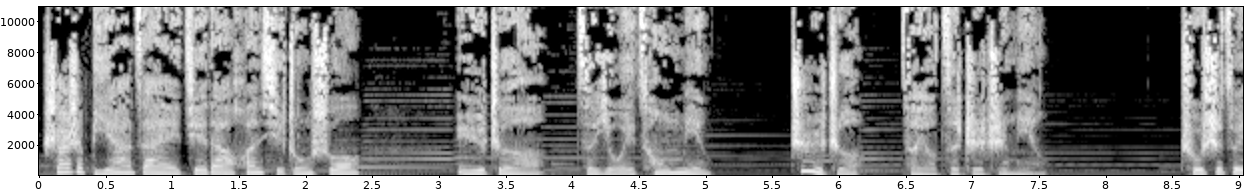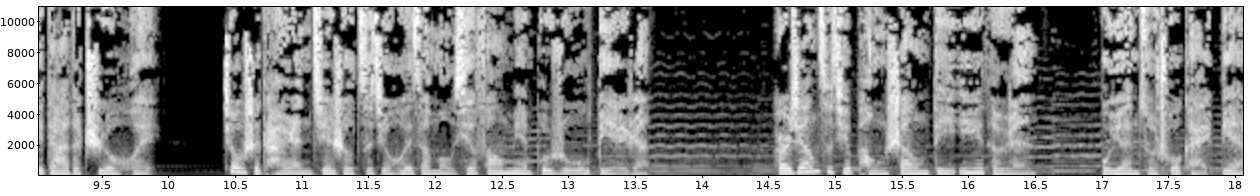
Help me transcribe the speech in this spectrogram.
莎士比亚在《皆大欢喜》中说：“愚者自以为聪明，智者则有自知之明。”处世最大的智慧，就是坦然接受自己会在某些方面不如别人，而将自己捧上第一的人。不愿做出改变，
